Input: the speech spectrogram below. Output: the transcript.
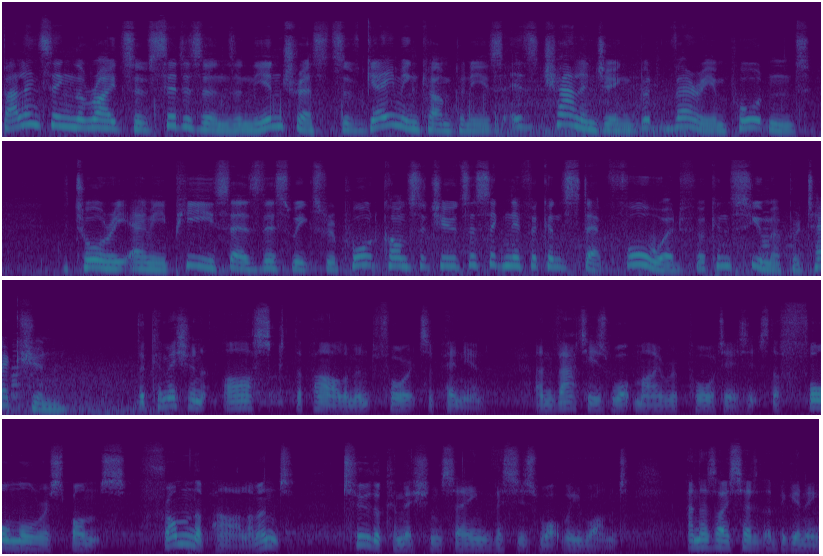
Balancing the rights of citizens and the interests of gaming companies is challenging but very important. The Tory MEP says this week's report constitutes a significant step forward for consumer protection. The Commission asked the Parliament for its opinion, and that is what my report is. It's the formal response from the Parliament to the Commission saying this is what we want. And as I said at the beginning,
